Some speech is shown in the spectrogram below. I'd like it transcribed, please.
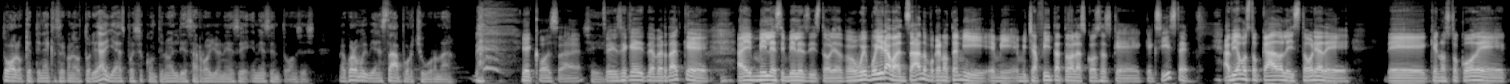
todo lo que tenía que hacer con la autoridad y ya después se continuó el desarrollo en ese, en ese entonces. Me acuerdo muy bien, estaba por Chuburná. Qué cosa, ¿eh? Sí. sí. que de verdad que hay miles y miles de historias. Pero voy, a ir avanzando porque anoté mi, en, mi, mi chafita todas las cosas que, que existen. Habíamos tocado la historia de, de que nos tocó de,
